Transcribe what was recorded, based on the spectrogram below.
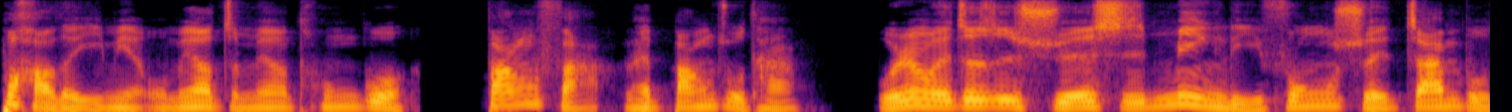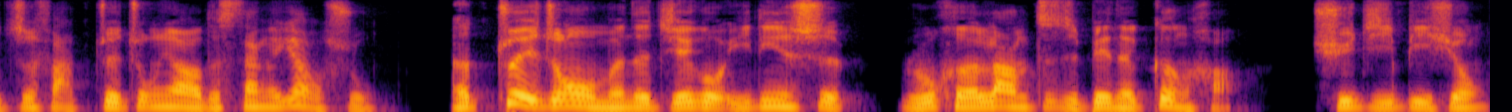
不好的一面，我们要怎么样通过方法来帮助他。我认为这是学习命理风水占卜之法最重要的三个要素，而最终我们的结果一定是如何让自己变得更好，趋吉避凶。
